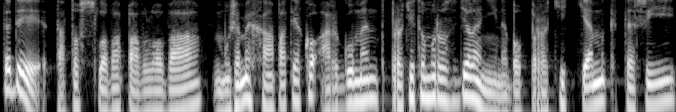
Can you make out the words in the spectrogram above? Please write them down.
tedy tato slova Pavlova můžeme chápat jako argument proti tomu rozdělení nebo proti těm, kteří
